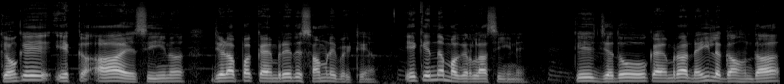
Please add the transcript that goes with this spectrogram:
ਕਿਉਂਕਿ ਇੱਕ ਆ ਹੈ ਸੀਨ ਜਿਹੜਾ ਆਪਾਂ ਕੈਮਰੇ ਦੇ ਸਾਹਮਣੇ ਬੈਠੇ ਆ ਇਹ ਕਹਿੰਦਾ ਮਗਰਲਾ ਸੀਨ ਹੈ ਕਿ ਜਦੋਂ ਕੈਮਰਾ ਨਹੀਂ ਲੱਗਾ ਹੁੰਦਾ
